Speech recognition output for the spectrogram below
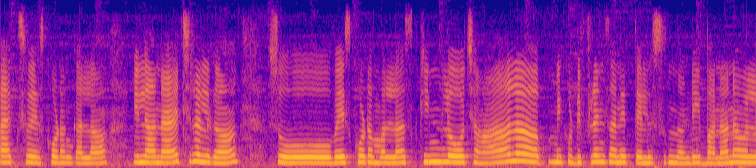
ప్యాక్స్ వేసుకోవడం కల్లా ఇలా న్యాచురల్గా సో వేసుకోవడం వల్ల స్కిన్లో చాలా మీకు డిఫరెన్స్ అనేది తెలుస్తుందండి. బనానా వల్ల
